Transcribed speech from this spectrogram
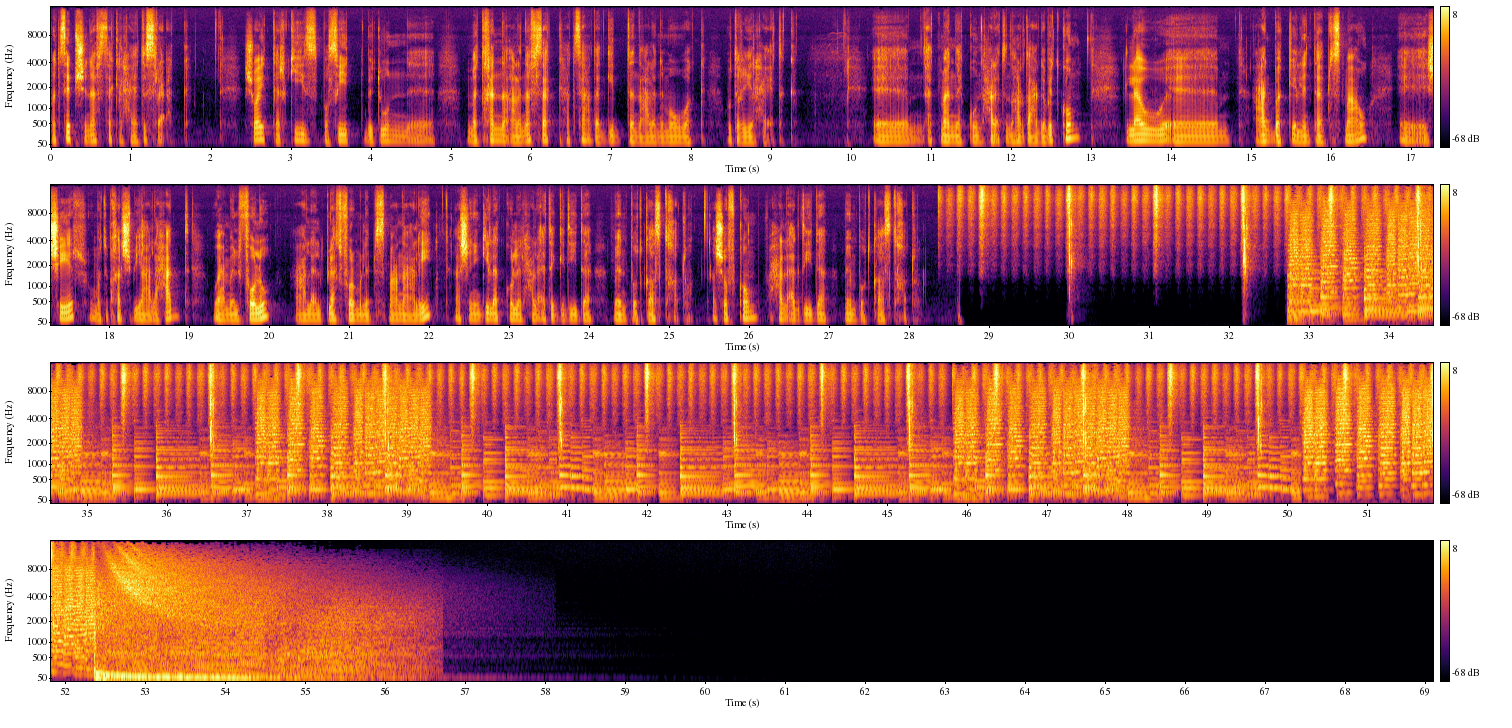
ما تسيبش نفسك الحياة تسرقك. شوية تركيز بسيط بدون ما تخنق على نفسك هتساعدك جدا على نموك وتغيير حياتك. أتمنى تكون حلقة النهاردة عجبتكم. لو عجبك اللي انت بتسمعه share وما تبخلش بيه على حد واعمل follow على ال platform اللي بتسمعنا عليه عشان يجيلك كل الحلقات الجديدة من بودكاست خطوة. أشوفكم في حلقة جديدة من بودكاست خطوة.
